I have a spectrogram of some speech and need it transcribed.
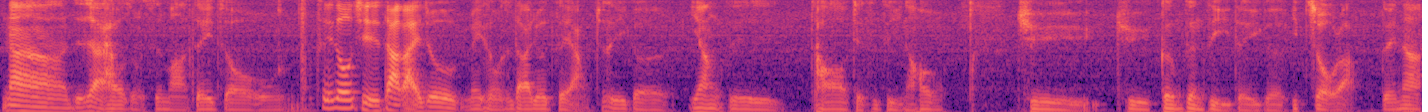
那接下来还有什么事吗？这一周这一周其实大概就没什么事，大概就是这样，就是一个样子，好好检视自己，然后去。去更正自己的一个一周啦，对，那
